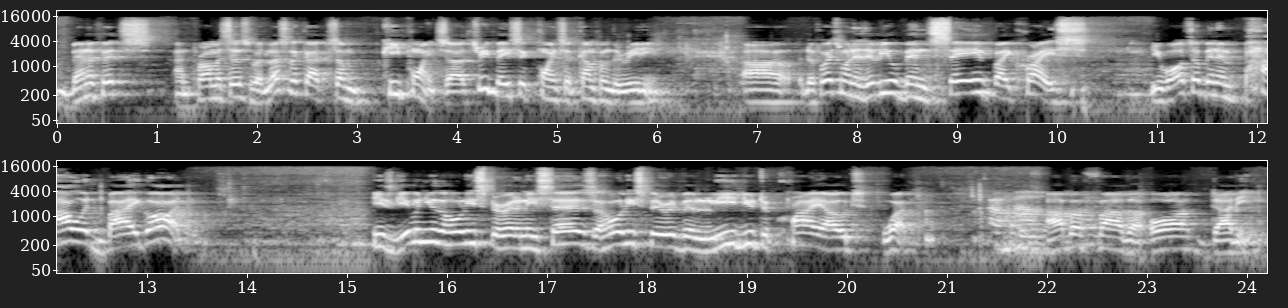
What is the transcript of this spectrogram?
benefits and promises, but let's look at some key points. Uh, three basic points that come from the reading. Uh, the first one is if you've been saved by Christ, you've also been empowered by God. He's given you the Holy Spirit, and He says the Holy Spirit will lead you to cry out, what? Abba Father or Daddy.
